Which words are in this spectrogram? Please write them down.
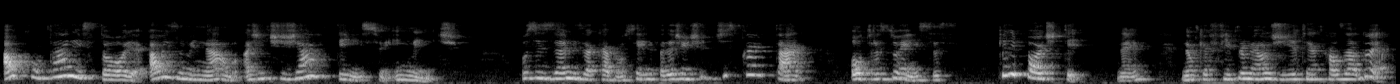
ao contar a história, ao examiná-lo, a gente já tem isso em mente. Os exames acabam sendo para a gente descartar outras doenças que ele pode ter, né? Não que a fibromialgia tenha causado ela,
